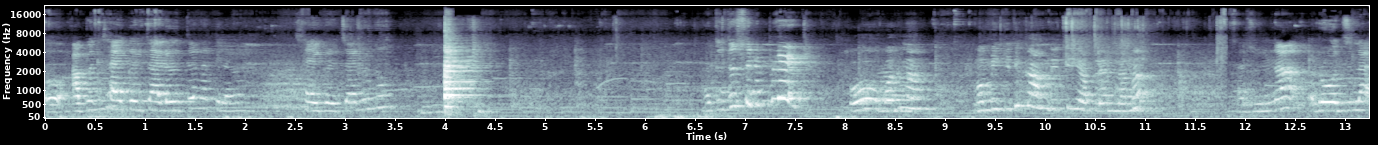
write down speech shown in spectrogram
अ, आपण सायकल चालवतो ना तिला. सायकल चालू ना आता दुसरी प्लेट हो बघ ना. मम्मी किती काम देते आपल्याला ना? अजून ना रोजला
